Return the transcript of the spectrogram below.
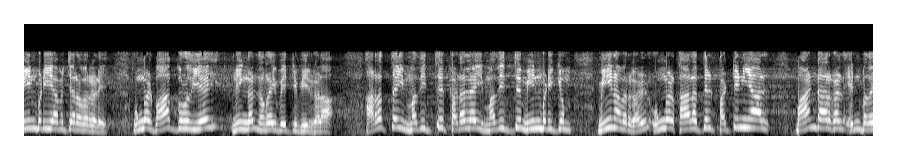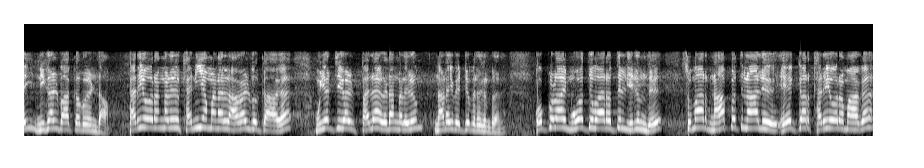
மீன்பிடி அமைச்சர் அவர்களே உங்கள் வாக்குறுதியை நீங்கள் நிறைவேற்றுவீர்களா? அறத்தை மதித்து கடலை மதித்து மீன்பிடிக்கும் மீனவர்கள் உங்கள் காலத்தில் பட்டினியால் மாண்டார்கள் என்பதை நிகழ்வாக்க வேண்டாம். கரையோரங்களில் கனிய மணல் அகழ்வுக்காக முயற்சிகள் பல இடங்களிலும் நடைபெற்று வருகின்றன. கொக்குழாய் முகத்துவாரத்தில் இருந்து சுமார் நாற்பத்தி நாலு ஏக்கர் கரையோரமாக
